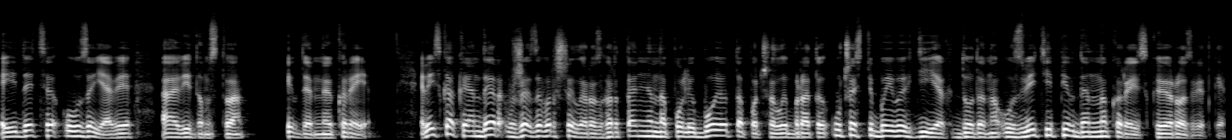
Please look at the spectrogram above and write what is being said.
Йдеться у заяві відомства Південної Кореї. Війська КНДР вже завершили розгортання на полі бою та почали брати участь у бойових діях. Додано у звіті південно-корейської розвідки.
